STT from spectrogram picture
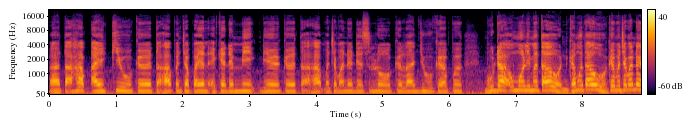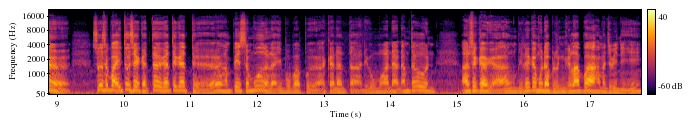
uh, tahap IQ ke tahap pencapaian akademik dia ke tahap macam mana dia slow ke laju ke apa budak umur 5 tahun. Kamu tahu ke macam mana? So sebab itu saya kata kata-kata hampir semualah ibu bapa akan hantar dia umur anak 6 tahun. Uh, sekarang bila kamu dah bergelabah macam ini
